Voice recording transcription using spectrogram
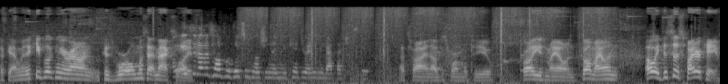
Okay, I'm gonna keep looking around because we're almost at max I used life. another teleportation potion and you can't do anything about that cheesecake. That's fine. I'll just wormhole to you, or I'll use my own. Go on my own. Oh wait, this is a spider cave.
